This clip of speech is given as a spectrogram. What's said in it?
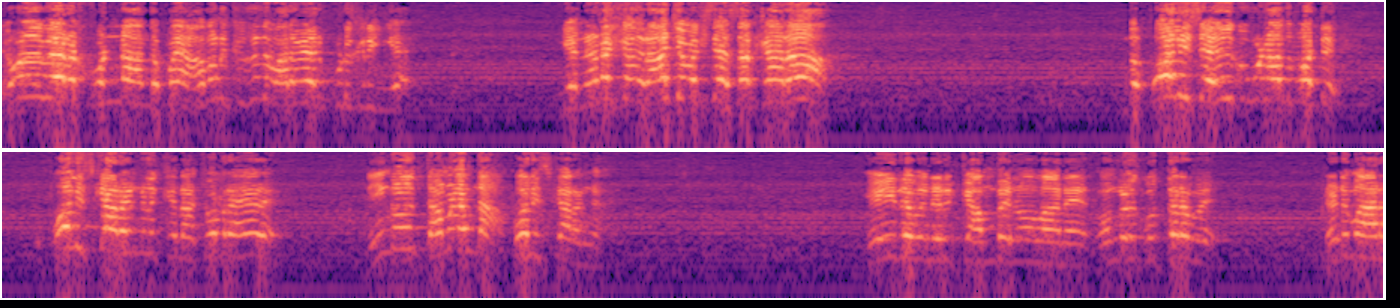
எவ்வளவு பேரை கொண்டா அந்த பையன் அவனுக்கு வரவேற்பு கொடுக்குறீங்க? இங்க நடக்கிறது ராஜபக்ச சர்க்காரா இந்த போலீஸ் எதுக்கு கொண்டாந்து போட்டு போலீஸ்காரங்களுக்கு நான் சொல்றேன் நீங்களும் தமிழன் தான் போலீஸ்காரங்க. எய்தவன் இருக்கு அம்பை நோவானே. உங்களுக்கு உத்தரவு. நெடுமாற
